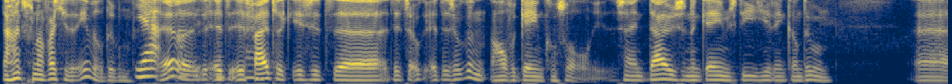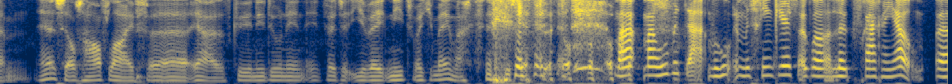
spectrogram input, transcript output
Dat hangt vanaf wat je erin wil doen. Ja, dat het, is het, waar. feitelijk is het, eh, dit is ook, het is ook een halve game console. Er zijn duizenden games die je hierin kan doen. Ehm, hè, zelfs Half-Life, eh, ja, dat kun je niet doen in, Je weet niet wat je meemaakt. Maar, maar hoe betaal... Hoe, misschien Keert ook wel een leuke vraag aan jou. Uh,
